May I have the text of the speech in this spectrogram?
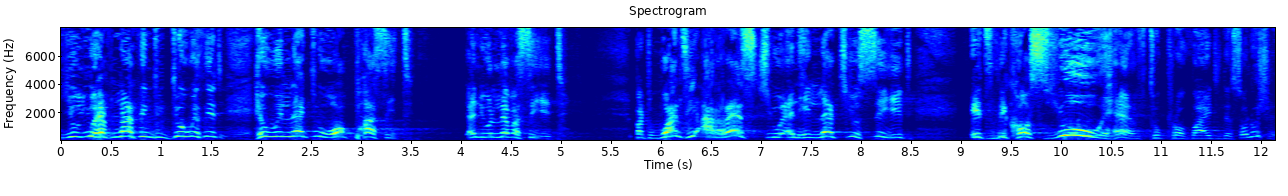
you, you have nothing to do with it, He will let you walk past it and you will never see it. But once He arrests you and He lets you see it, it's because you have to provide the solution.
